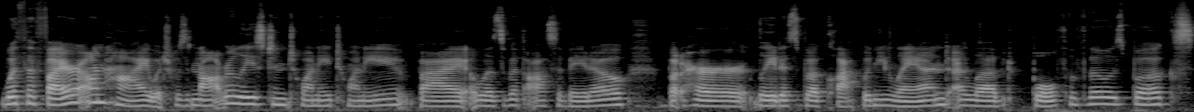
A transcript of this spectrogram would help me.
With The Fire on High, which was not released in 2020 by Elizabeth Acevedo, but her latest book, Clap When You Land. I loved both of those books.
